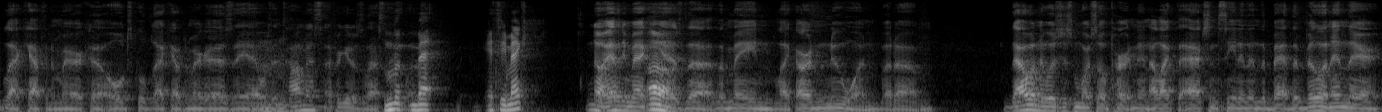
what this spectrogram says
Black Captain America, old school Black Captain America as a uh, was Mm-hmm. it Thomas? I forget his last name. M- Ma- Anthony Mackie. No, Anthony Mackie Oh. as the the main like our new one, but um, that one it was just more so pertinent. I like the action scene, and then the bad the villain in there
